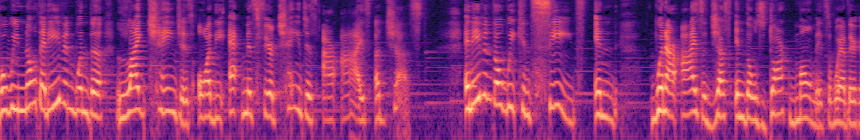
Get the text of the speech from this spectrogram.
But we know that even when the light changes or the atmosphere changes, our eyes adjust. And even though we can see in when our eyes adjust in those dark moments, whether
